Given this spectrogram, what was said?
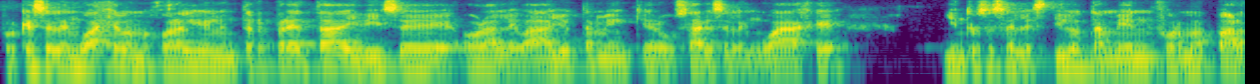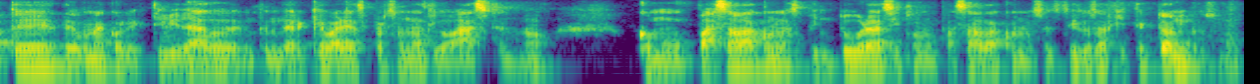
Porque ese lenguaje a lo mejor alguien lo interpreta y dice, órale, va, yo también quiero usar ese lenguaje. Y entonces el estilo también forma parte de una colectividad o de entender que varias personas lo hacen, ¿no? como pasaba con las pinturas y como pasaba con los estilos arquitectónicos. ¿no?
